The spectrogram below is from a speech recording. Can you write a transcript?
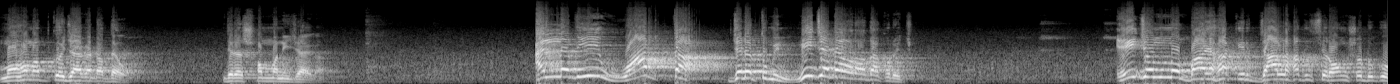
মোহাম্মদকে ওই জায়গাটা দাও? যেটা সম্মানী জায়গা। আল্লাদি ওয়াদটা যেটা তুমি নিজে দেওয়ার আদা করেছ। এই জন্য বায়হাকির জাল হাদিসের অংশটুকু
